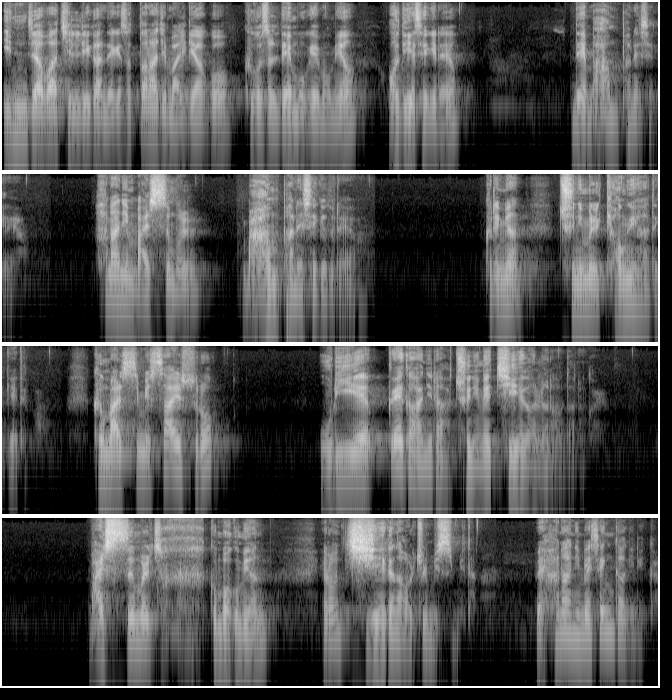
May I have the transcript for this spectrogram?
인자와 진리가 내게서 떠나지 말게 하고 그것을 내 목에 모며 어디에 새기래요? 내 마음판에 새기래요. 하나님 말씀을 마음판에 새겨두래요. 그러면 주님을 경외하게 되고 그 말씀이 쌓일수록 우리의 꾀가 아니라 주님의 지혜가 흘러나온다는 거예요. 말씀을 자꾸 먹으면 여러분 지혜가 나올 줄 믿습니다. 왜? 하나님의 생각이니까.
